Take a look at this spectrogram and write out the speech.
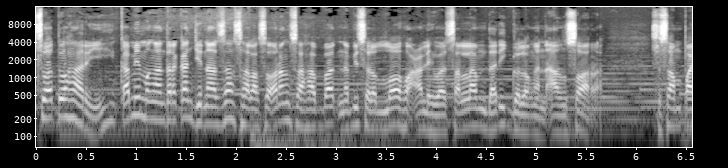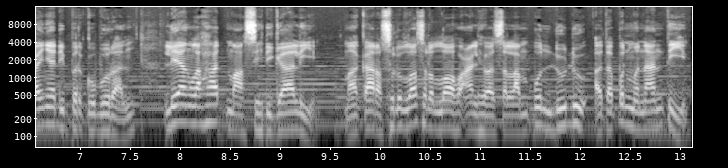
Suatu hari kami mengantarkan jenazah salah seorang sahabat Nabi Shallallahu Alaihi Wasallam dari golongan Ansar. Sesampainya di perkuburan, liang lahat masih digali. Maka Rasulullah Shallallahu Alaihi Wasallam pun duduk ataupun menanti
